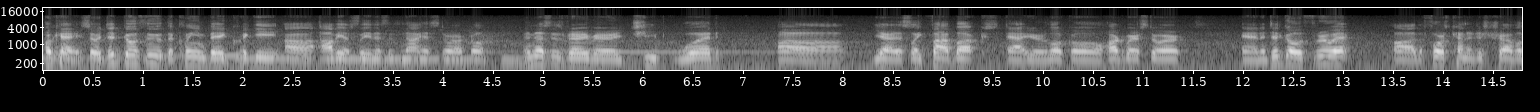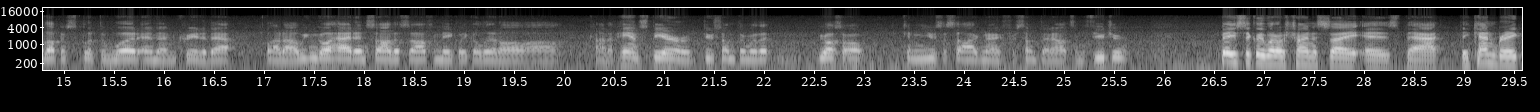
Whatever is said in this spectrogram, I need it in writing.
Okay, so it did go through the clean big quickie. Uh, obviously, this is not historical, and this is very, very cheap wood. Uh, yeah, it's like five bucks at your local hardware store, and it did go through it. Uh, the force kind of just traveled up and split the wood, and then created that. But uh, we can go ahead and saw this off and make like a little uh, kind of hand spear or do something with it. We also can use a sog knife for something else in the future basically what I was trying to say is that they can break,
